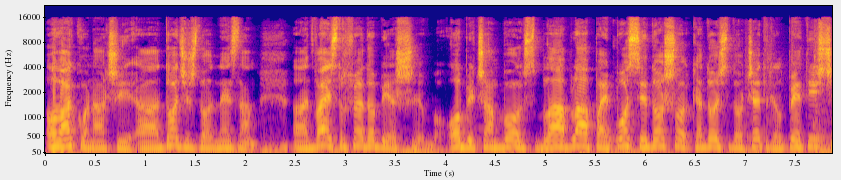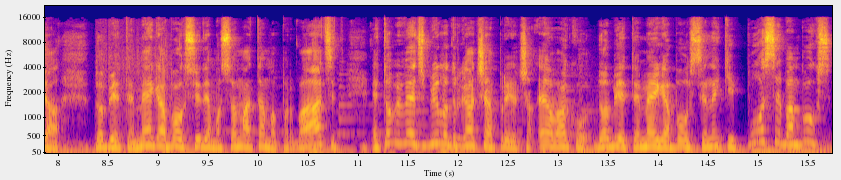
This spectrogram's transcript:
ovako, znači, dođeš do, ne znam, 20 trofeja dobiješ običan box, bla bla, pa je poslije došlo, kad dođete do 4 ili 5 tisuća, dobijete mega box, idemo sama tamo prbacit. E to bi već bilo drugačija priča. Evo ovako, dobijete mega box ili neki poseban box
